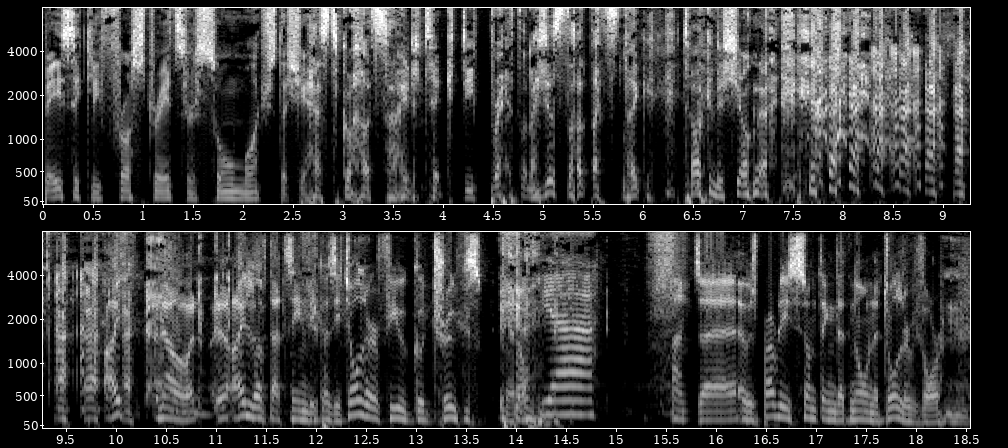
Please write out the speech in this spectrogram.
basically frustrates her so much that she has to go outside and take a deep breath. And I just thought that's like talking to Shona. I no, I love that scene because he told her a few good truths, you know, Yeah. and uh, it was probably something that no one had told her before, and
